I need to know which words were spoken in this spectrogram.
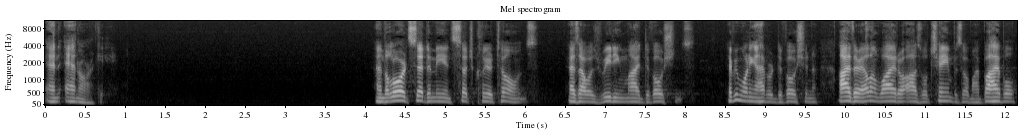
and anarchy? And the Lord said to me in such clear tones as I was reading my devotions. Every morning I have a devotion, either Ellen White or Oswald Chambers or my Bible.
